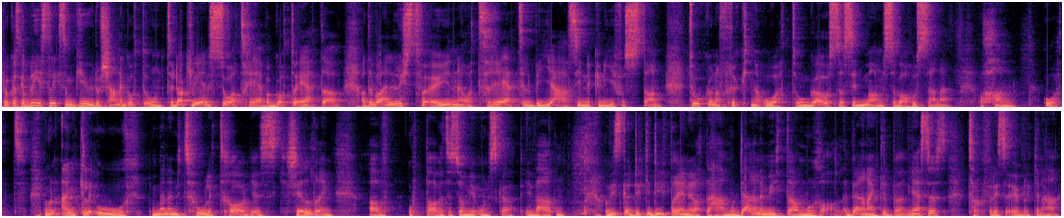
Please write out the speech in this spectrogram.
Dere skal bli slik som Gud og kjenne godt og ondt. Da kvinnen så at treet var godt å ete av, at det var en lyst for øynene og tre til begjær siden det kunne gi forstand, tok hun av fruktene og åt, og hun ga også sin mann som var hos henne, og han åt. Noen enkle ord, men en utrolig tragisk skildring av opphavet til så mye ondskap i verden. Og Vi skal dykke dypere inn i dette her. Moderne myter og moral. Jeg ber en enkel bønn. Jesus, takk for disse øyeblikkene her.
